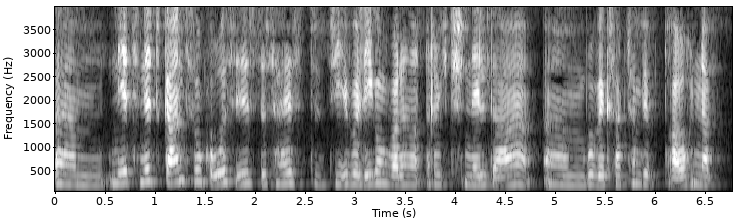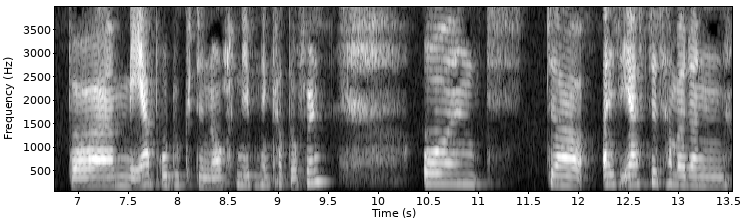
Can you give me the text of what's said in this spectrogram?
ähm, jetzt nicht ganz so groß ist. Das heißt, die Überlegung war dann recht schnell da, ähm, wo wir gesagt haben, wir brauchen ein paar mehr Produkte noch neben den Kartoffeln. Und da als erstes haben wir dann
